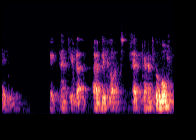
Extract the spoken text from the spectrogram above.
Thank you. Uh, got for more?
